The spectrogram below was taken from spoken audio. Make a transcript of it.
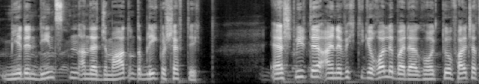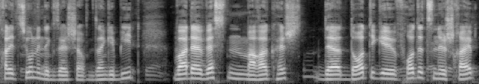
mir den Diensten an der Jamaat und Tabligh beschäftigt. Er spielte eine wichtige Rolle bei der Korrektur falscher Traditionen in der Gesellschaft. Sein Gebiet war der Westen Marrakesch. Der dortige Vorsitzende schreibt,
